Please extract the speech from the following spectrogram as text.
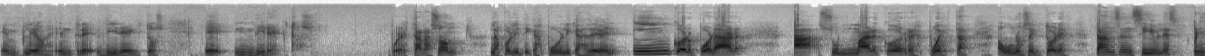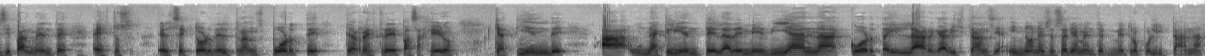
empleos entre directos e indirectos. Por esta razón, las políticas públicas deben incorporar a su marco de respuesta a unos sectores tan sensibles, principalmente estos, el sector del transporte terrestre de pasajeros que atiende a una clientela de mediana, corta y larga distancia y no necesariamente metropolitana,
